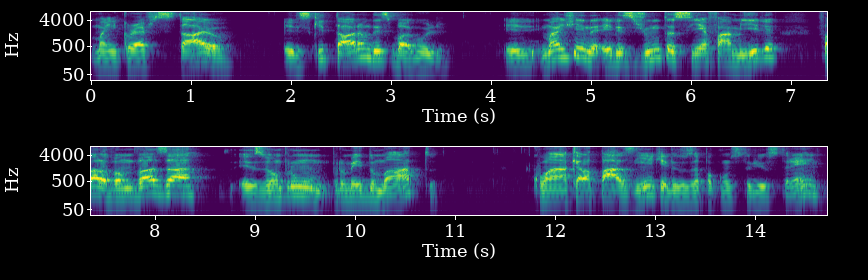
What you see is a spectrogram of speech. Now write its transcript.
Minecraft style, eles quitaram desse bagulho. Ele, imagina, eles juntam assim a família, fala, vamos vazar. Eles vão para um, pro meio do mato, com aquela pazinha que eles usam para construir os trem.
